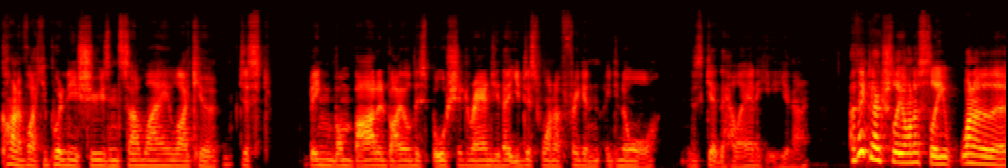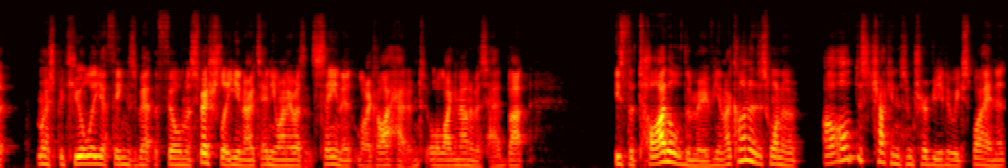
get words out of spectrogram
kind of like you're putting your shoes in some way, like you're just being bombarded by all this bullshit around you that you just want to friggin' ignore. Just get the hell out of here, you know. I think actually, honestly, one of the most peculiar things about the film, especially you know to anyone who hasn't seen it, like I hadn't, or like none of us had, but is the title of the movie, and I kind of just want to. I'll just chuck in some trivia to explain it.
